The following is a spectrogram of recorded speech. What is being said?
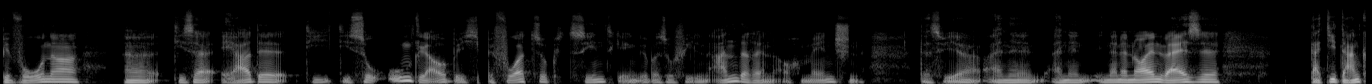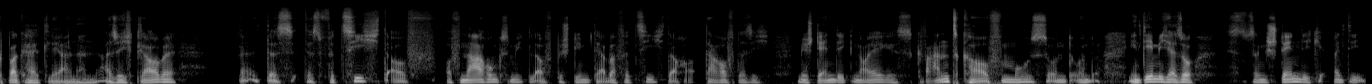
Bewohner äh, dieser Erde, die, die so unglaublich bevorzugt sind gegenüber so vielen anderen, auch Menschen, dass wir eine, eine, in einer neuen Weise die Dankbarkeit lernen. Also ich glaube, das, das Verzicht auf, auf Nahrungsmittel, auf bestimmte, aber Verzicht auch darauf, dass ich mir ständig neues Quant kaufen muss und, und indem ich also sozusagen ständig die,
